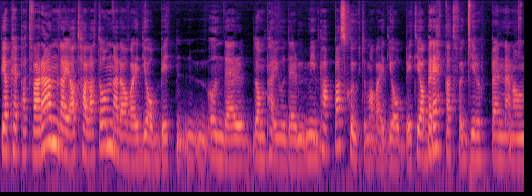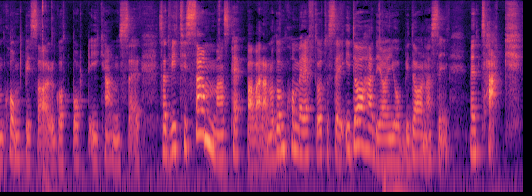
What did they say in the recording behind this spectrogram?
vi har peppat varandra, jag har talat om när det har varit jobbigt under de perioder min pappas sjukdom har varit jobbigt. Jag har berättat för gruppen när någon kompis har gått bort i cancer. Så att vi tillsammans peppar varandra och de kommer efteråt och säger idag hade jag en jobbig dag Nassim, men tack.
